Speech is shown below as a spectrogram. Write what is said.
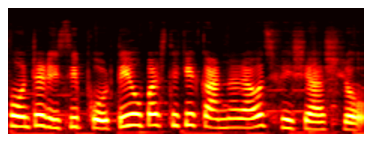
ফোনটা রিসিভ করতে ওপাশ থেকে কান্নার আওয়াজ ভেসে আসলো।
